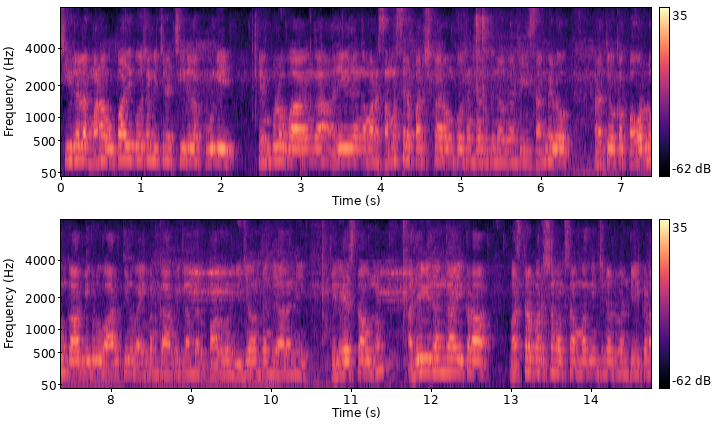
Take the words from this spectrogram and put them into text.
చీరల మన ఉపాధి కోసం ఇచ్చిన చీరల కూలీ పెంపులో భాగంగా అదేవిధంగా మన సమస్యల పరిష్కారం కోసం జరుగుతున్నటువంటి ఈ సమ్మెలో ప్రతి ఒక్క పవర్లూమ్ కార్మికుడు వార్పిన్ వైపన్ కార్మికులందరూ పాల్గొని విజయవంతం చేయాలని తెలియజేస్తా ఉన్నాం. అదేవిధంగా ఇక్కడ వస్త్ర పరిశ్రమకు సంబంధించినటువంటి ఇక్కడ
